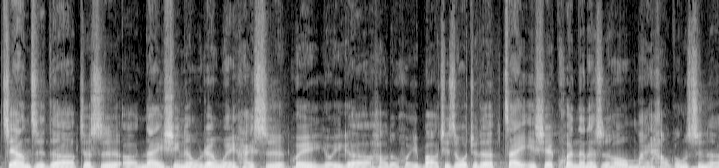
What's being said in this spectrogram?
这样子的，就是呃耐心呢，我认为还是会有一个好的回报。其实我觉得在一些困难的时候买好公司呢，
